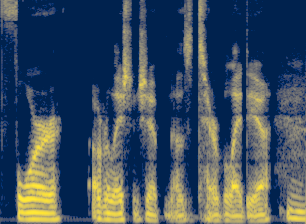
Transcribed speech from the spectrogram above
for a relationship. That was a terrible idea, Hmm.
